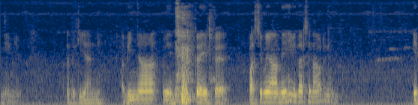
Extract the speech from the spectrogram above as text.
මේ මේ මොකද කියන්නේ අභිඥාවෙන් දැක්ක එක පස්චිම යාමේහි විදර්ශනාවට නෙමෙයි. ඒ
